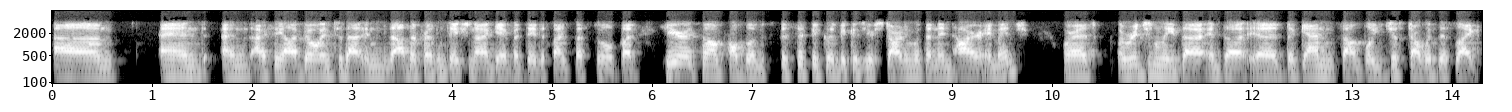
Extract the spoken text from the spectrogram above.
Um, and and I think I'll go into that in the other presentation I gave at Data Science Festival. But here it's not a problem specifically because you're starting with an entire image, whereas originally the in the uh, the GAN sample you just start with this like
